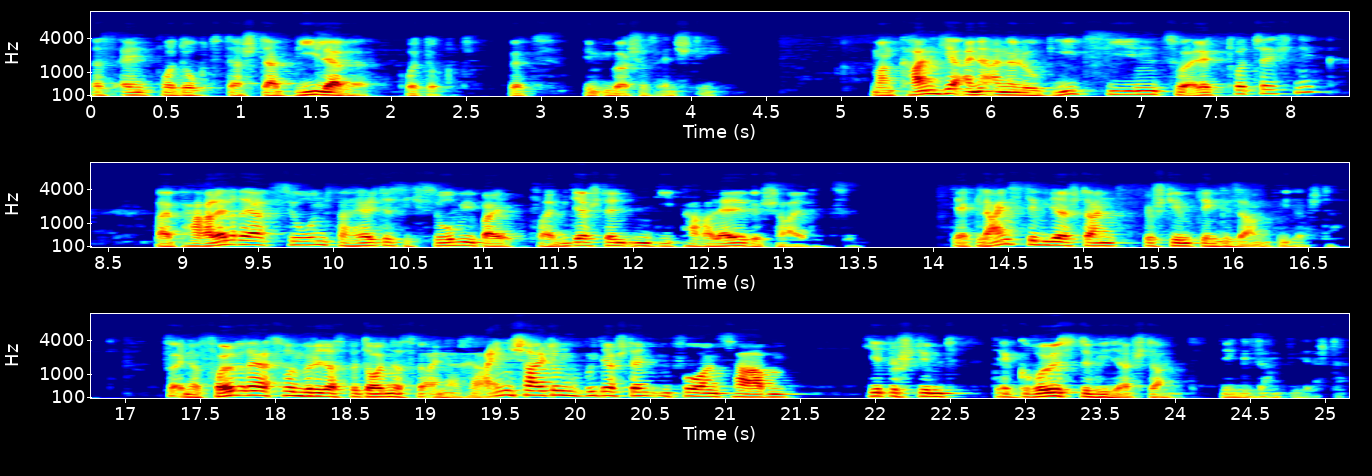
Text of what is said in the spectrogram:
das Endprodukt. Das stabilere Produkt wird im Überschuss entstehen. Man kann hier eine Analogie ziehen zur Elektrotechnik. Bei Parallelreaktionen verhält es sich so wie bei zwei Widerständen, die parallel geschaltet sind. Der kleinste Widerstand bestimmt den Gesamtwiderstand. Für eine Folgereaktion würde das bedeuten, dass wir eine Reinschaltung mit Widerständen vor uns haben. Hier bestimmt der größte Widerstand den Gesamtwiderstand.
